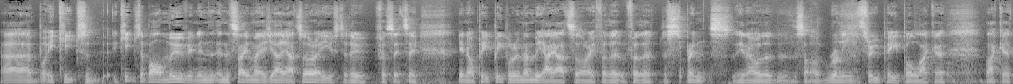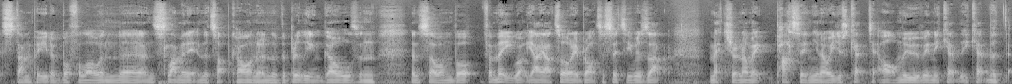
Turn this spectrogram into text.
Uh, but he keeps he keeps the ball moving in, in the same way as Yaya Toure used to do for City. You know, pe- people remember Yaya Toure for the for the, the sprints. You know, the, the sort of running through people like a like a stampede of buffalo and uh, and slamming it in the top corner and the, the brilliant goals and and so on. But for me, what Yaya Toure brought to City was that metronomic passing. You know, he just kept it all moving. He kept he kept the,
